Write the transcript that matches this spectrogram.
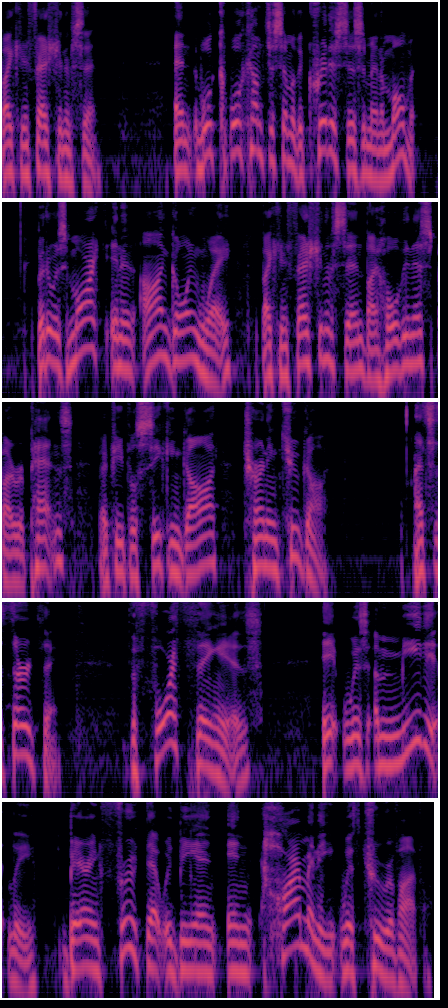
by confession of sin. And we'll, we'll come to some of the criticism in a moment. But it was marked in an ongoing way by confession of sin, by holiness, by repentance, by people seeking God, turning to God. That's the third thing. The fourth thing is it was immediately bearing fruit that would be in, in harmony with true revival.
